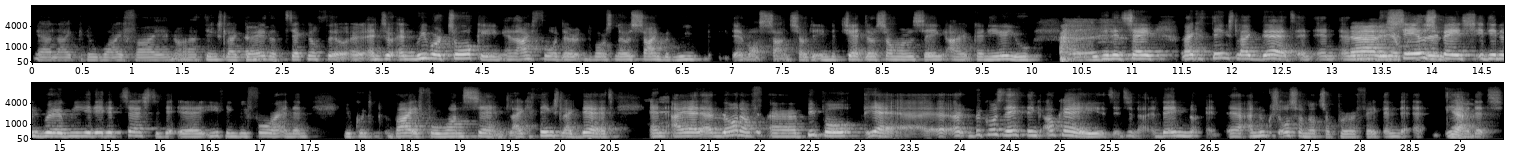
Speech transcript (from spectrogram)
yeah, like the Wi-Fi and uh, things like that, the technical. And so, and we were talking, and I thought there was no sign, but we there was sound. So in the chat, there someone was saying, "I can hear you." But we didn't say like things like that. And and, and Yeah, the sales page it didn't work. We did a test the uh, evening before, and then you could buy it for one cent, like things like that and I had a lot of uh, people, yeah, uh, uh, because they think, okay, it's, it's they uh, Anoek's also not so perfect, and uh, yeah, Yeah. that's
